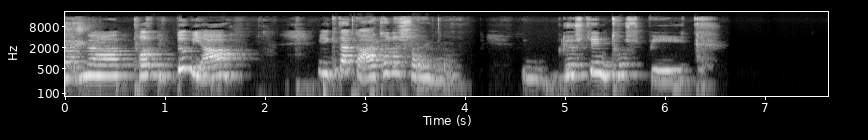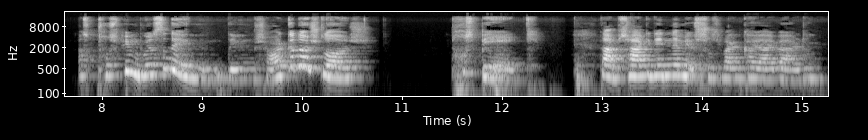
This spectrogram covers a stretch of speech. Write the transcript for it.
nam nam. Tost bitti mi ya? Bir iki dakika arkadaşlar. Göstereyim Tospik. Tospik'in burası değilmiş arkadaşlar. Tospik. Tamam şarkı dinlemiyorsunuz ben karar verdim.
